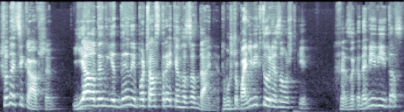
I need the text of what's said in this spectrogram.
що найцікавше, я один єдиний почав з третього завдання, тому що пані Вікторія, знову ж таки, з Академії Вітас,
